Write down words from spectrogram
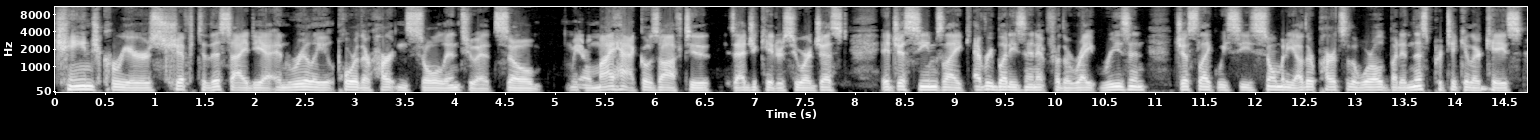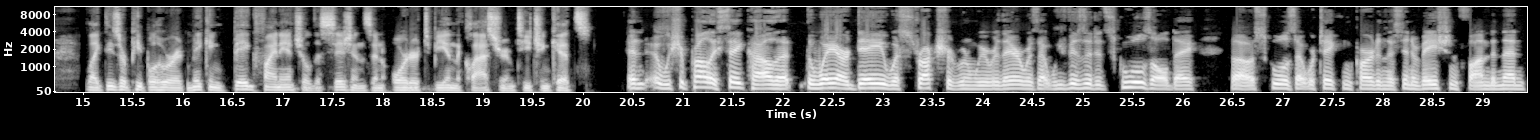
change careers, shift to this idea and really pour their heart and soul into it. So you know, my hat goes off to educators who are just, it just seems like everybody's in it for the right reason, just like we see so many other parts of the world. But in this particular case, like these are people who are making big financial decisions in order to be in the classroom teaching kids. And we should probably say, Kyle, that the way our day was structured when we were there was that we visited schools all day, uh, schools that were taking part in this innovation fund. And then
